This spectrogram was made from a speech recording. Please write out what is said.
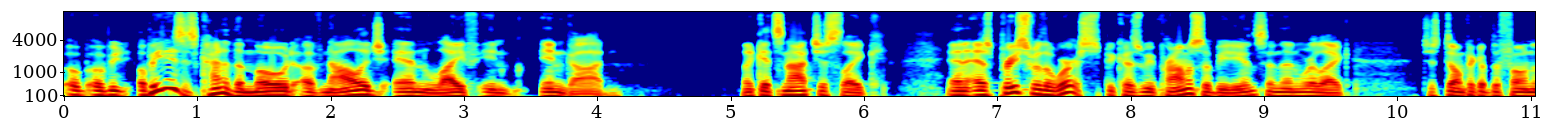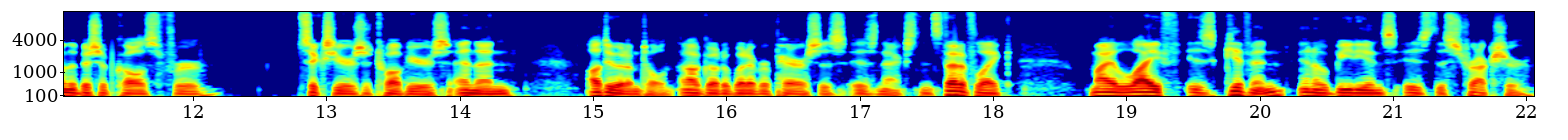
obe- obedience is kind of the mode of knowledge and life in in God. Like it's not just like and as priests we're the worst because we promise obedience and then we're like just don't pick up the phone when the bishop calls for six years or 12 years and then I'll do what I'm told and I'll go to whatever parish is, is next. Instead of like, my life is given and obedience is the structure.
